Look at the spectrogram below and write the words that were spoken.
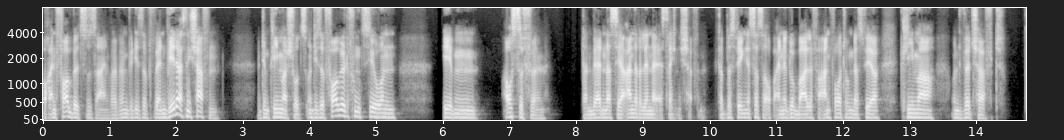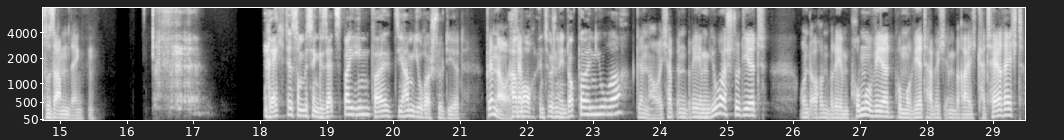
auch ein Vorbild zu sein. Weil wenn wir diese, wenn wir das nicht schaffen, mit dem Klimaschutz und diese Vorbildfunktion eben auszufüllen, dann werden das ja andere Länder erst recht nicht schaffen. Ich glaube, deswegen ist das auch eine globale Verantwortung, dass wir Klima und Wirtschaft zusammendenken. Recht ist so ein bisschen gesetzt bei Ihnen, weil Sie haben Jura studiert. Genau. ich haben hab- auch inzwischen den Doktor in Jura. Genau, ich habe in Bremen Jura studiert und auch in Bremen promoviert. Promoviert habe ich im Bereich Kartellrecht.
